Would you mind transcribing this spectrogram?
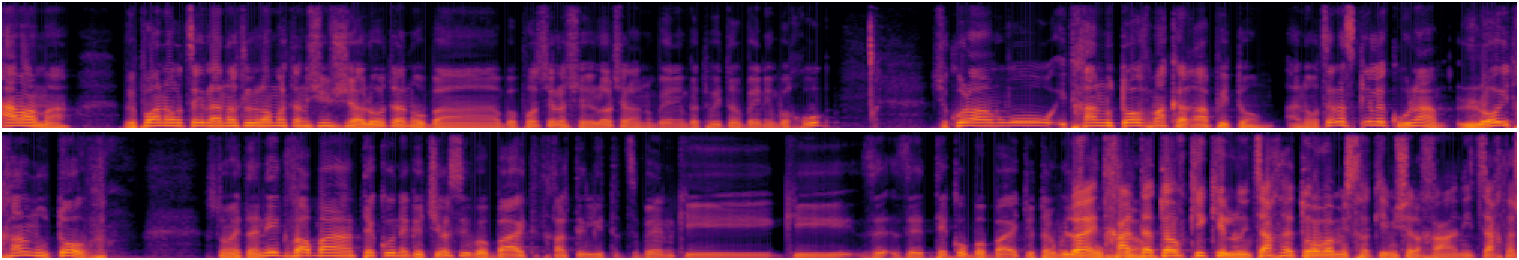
אממה, ופה אני רוצה לענות ללא מעט אנשים ששאלו אותנו בפוסט של השאלות שלנו, בין אם בטוויטר, בין אם בחוג, שכולם אמרו, התחלנו טוב, מה קרה פתאום? אני רוצה להזכיר לכולם, לא התחלנו טוב. זאת אומרת, אני כבר בתיקו נגד צ'לסי בבית התחלתי להתעצבן כי, כי זה, זה תיקו בבית יותר מדי לא, מוקדם. התחלת טוב כי כאילו ניצחת את רוב המשחקים שלך, ניצחת 3-0, 4-0,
